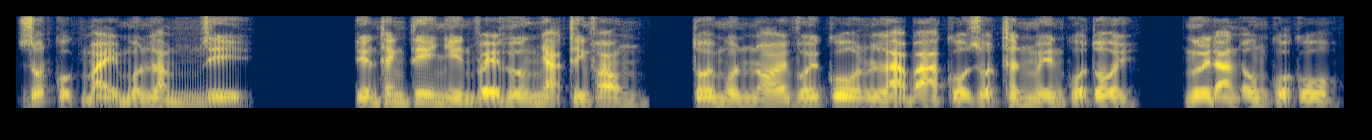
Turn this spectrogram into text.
rốt cuộc mày muốn làm gì? Yến thanh ti nhìn về hướng nhạc thính phong tôi muốn nói với cô là ba cô ruột thân mến của tôi, người đàn ông của cô,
